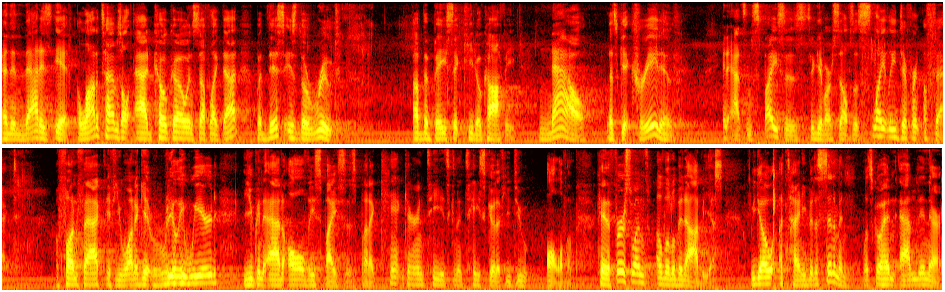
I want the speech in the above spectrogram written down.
And then that is it. A lot of times I'll add cocoa and stuff like that, but this is the root of the basic keto coffee. Now, let's get creative and add some spices to give ourselves a slightly different effect. Fun fact, if you wanna get really weird, you can add all these spices, but I can't guarantee it's gonna taste good if you do all of them. Okay, the first one's a little bit obvious. We go a tiny bit of cinnamon. Let's go ahead and add it in there.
